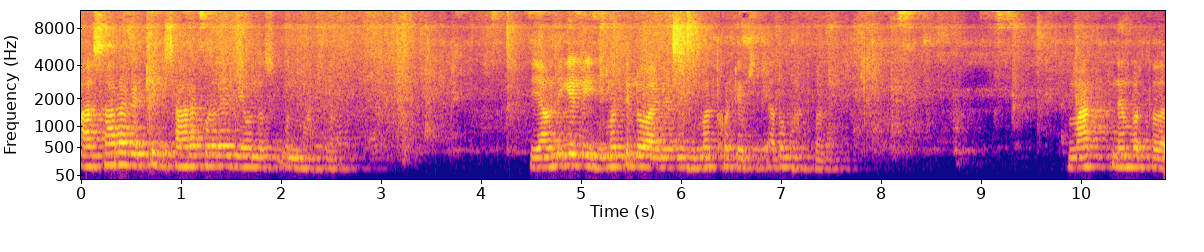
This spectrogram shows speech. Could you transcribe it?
ಆ ಸಾರ ವ್ಯಕ್ತಿಗೆ ಸಾರ ಕೊಡೋದೇ ಜೀವನ ಒಂದು ಮಹತ್ವ ಯಾವನಿಗೆ ಇಲ್ಲಿ ಹಿಮ್ಮತ್ತಿಲ್ಲೋ ಆಗಲಿ ಹಿಮ್ಮತ್ ಅದು ಮಹತ್ವ ಅದ ಮಾತು ನೆಂಬರ್ತದ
